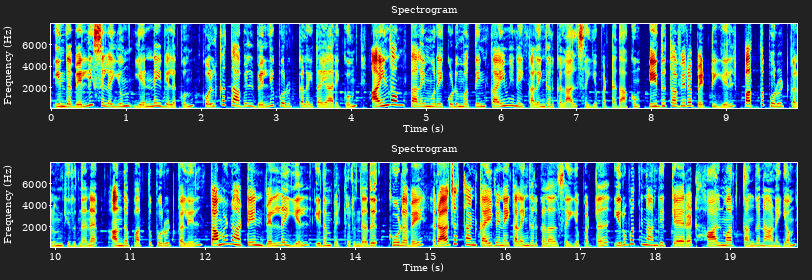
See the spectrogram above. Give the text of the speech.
இந்த வெள்ளி சிலையும் எண்ணெய் விளக்கும் கொல்கத்தாவில் வெள்ளி பொருட்களை தயாரிக்கும் ஐந்தாம் தலைமுறை குடும்பத்தின் கைவினை கலைஞர்களால் செய்யப்பட்டதாகும். இது தவிர பெட்டியில் பத்து பொருட்களும் இருந்தன. அந்த பத்து பொருட்களில் தமிழ்நாட்டின் வெள்ளையில் இடம்பெற்றிருந்தது. கூடவே ராஜஸ்தான் கைவினை கலைஞர்களால் செய்யப்பட்ட இருபத்தி நான்கு கேரட் ஹால்மார்க் தங்க நாணயம்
